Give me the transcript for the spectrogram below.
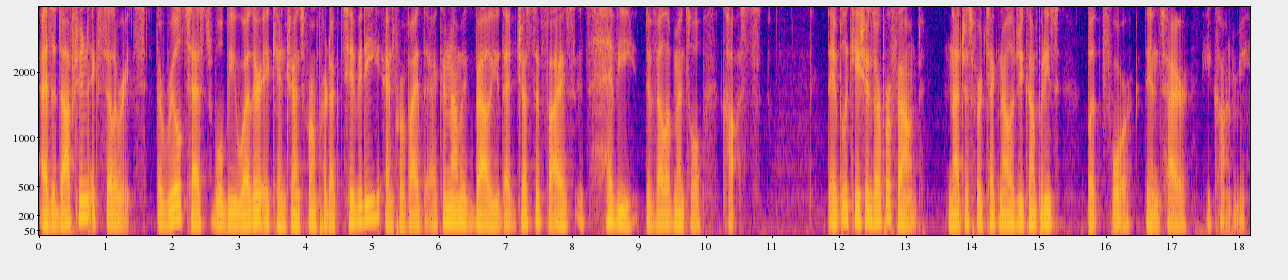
As adoption accelerates, the real test will be whether it can transform productivity and provide the economic value that justifies its heavy developmental costs. The implications are profound, not just for technology companies, but for the entire economy.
